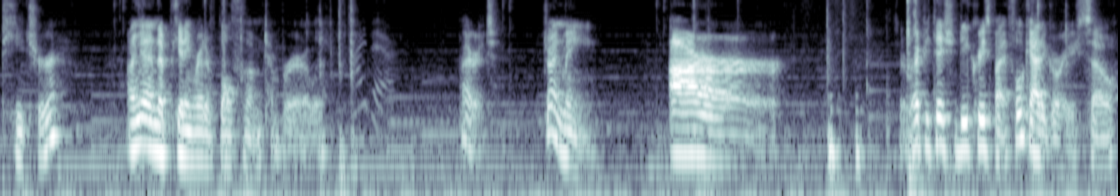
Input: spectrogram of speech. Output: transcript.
teacher. I'm gonna end up getting rid of both of them temporarily. Pirate, join me. Arr. So reputation decreased by a full category. So,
